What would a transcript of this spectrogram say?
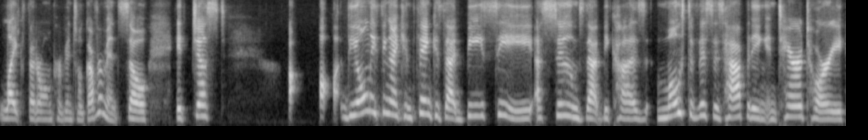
like federal and provincial governments. So it just uh, the only thing I can think is that BC assumes that because most of this is happening in territory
